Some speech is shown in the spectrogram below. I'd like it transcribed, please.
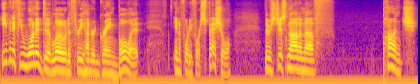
even if you wanted to load a 300 grain bullet in a 44 Special, there's just not enough punch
